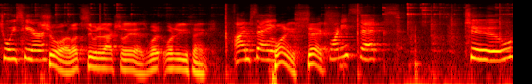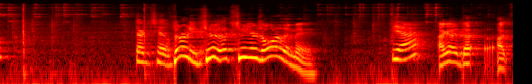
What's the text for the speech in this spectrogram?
choice here? Sure. Let's see what it actually is. What What do you think? I'm saying 26. 26 to 32. 32. That's two years older than me. Yeah? I got that. I,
